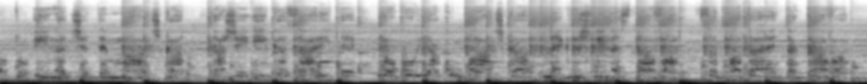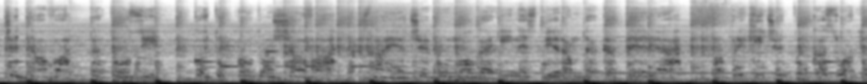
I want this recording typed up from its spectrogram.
защото иначе те мачкат Даже и газарите много яко бачкат Легнеш ли не става, съдбата е такава Че дава на този, който продължава. Зная, че го мога и не спирам да катеря. Въпреки, че тук злато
